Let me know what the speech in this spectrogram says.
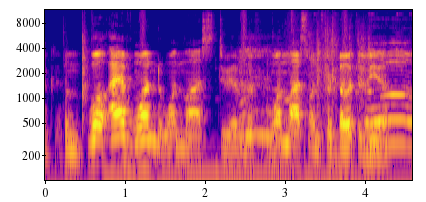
Okay. Um, well, I have one one last. Do we have enough? One last one for both of you. Ooh.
